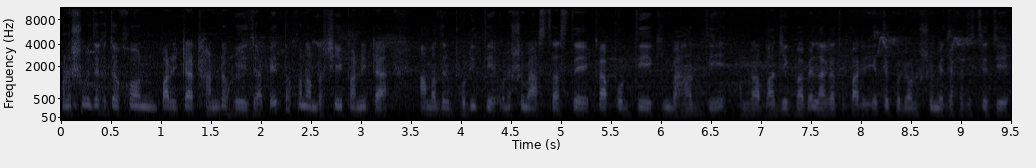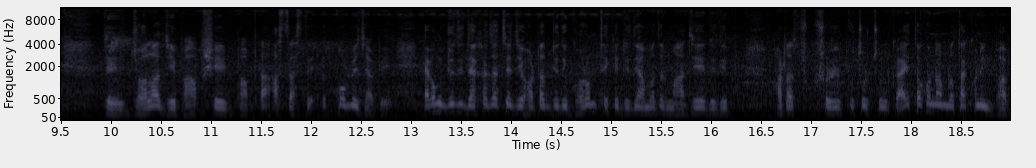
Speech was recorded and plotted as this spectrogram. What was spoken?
অনেক সময় দেখা যখন পানিটা ঠান্ডা হয়ে যাবে তখন আমরা সেই পানিটা আমাদের বডিতে অনেক সময় আস্তে আস্তে কাপড় দিয়ে কিংবা হাত দিয়ে আমরা বাহ্যিকভাবে লাগাতে পারি। এতে করে অনেক সময় দেখা যাচ্ছে যে যে জলা যে ভাব, সেই ভাবটা আস্তে আস্তে কমে যাবে। এবং যদি দেখা যাচ্ছে যে হঠাৎ যদি গরম থেকে যদি আমাদের মাঝে যদি হঠাৎ শরীর প্রচুর চুলকায় তখন আমরা তাৎক্ষণিকভাবে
